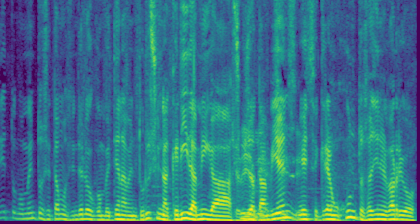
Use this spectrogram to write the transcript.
En estos momentos estamos en diálogo con Betiana Venturuzzi, una querida amiga suya también. Eh, se crearon juntos allí en el barrio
